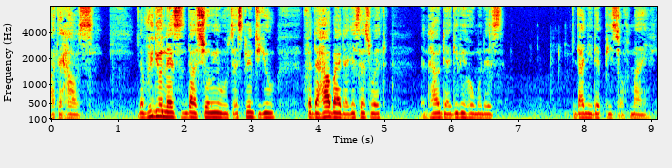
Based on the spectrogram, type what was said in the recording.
at a house. The video next that's showing will explain to you for the how biodigesters work and how they are giving homeowners that need a peace of mind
